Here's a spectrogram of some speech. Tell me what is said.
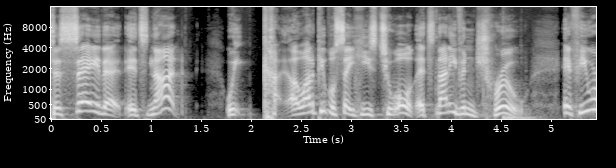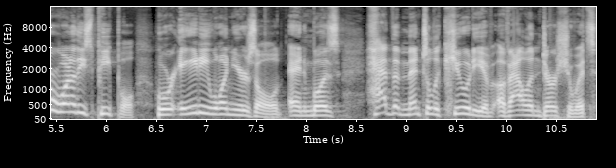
to say that it's not. We a lot of people say he's too old. It's not even true. If he were one of these people who were 81 years old and was had the mental acuity of, of Alan Dershowitz,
